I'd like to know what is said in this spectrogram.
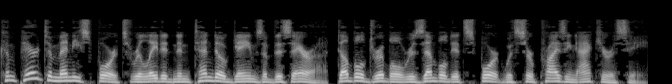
Compared to many sports-related Nintendo games of this era, Double Dribble resembled its sport with surprising accuracy.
